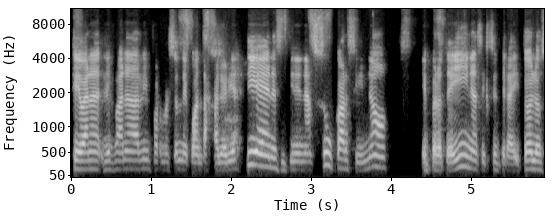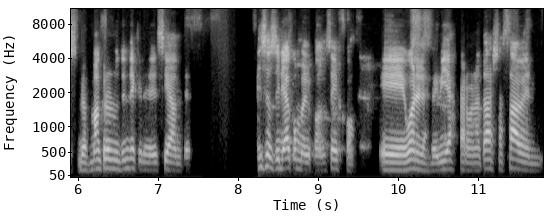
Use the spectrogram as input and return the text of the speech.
que les van a dar la información de cuántas calorías tiene, si tienen azúcar, si no, eh, proteínas, etcétera, y todos los, macronutrientes que les decía antes. Eso sería como el consejo. Eh, bueno, las bebidas carbonatadas ya saben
